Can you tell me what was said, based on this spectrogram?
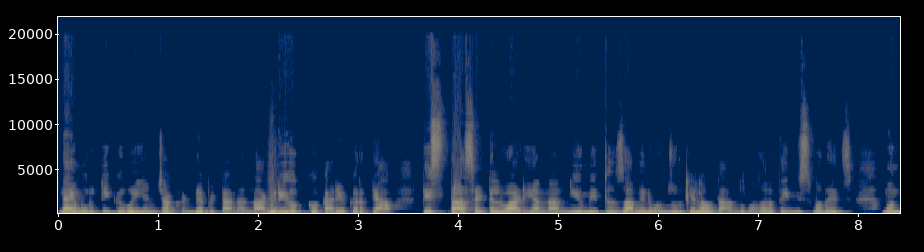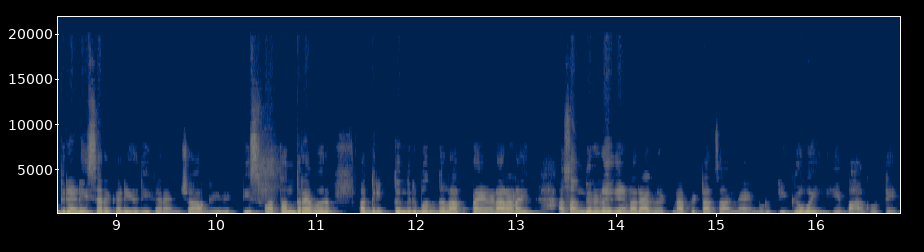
न्यायमूर्ती गवई यांच्या खंडपीठानं नागरी हक्क कार्यकर्त्या तिस्ता सेटलवाड यांना नियमित जामीन मंजूर केला होता. दोन हजार तेवीस मध्येच मंत्री आणि सरकारी अधिकाऱ्यांच्या अभिव्यक्ती स्वातंत्र्यावर अतिरिक्त निर्बंध लादता येणार नाहीत असा निर्णय देणाऱ्या घटनापीठाचा न्यायमूर्ती गवई हे भाग होते.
